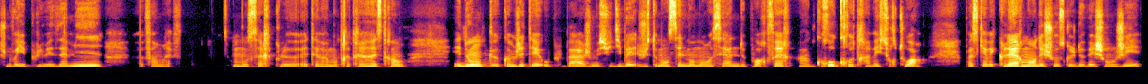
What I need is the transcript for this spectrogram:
je ne voyais plus mes amis, enfin bref. Mon cercle était vraiment très très restreint. Et donc, comme j'étais au plus bas, je me suis dit, bah, justement, c'est le moment, Océane, de pouvoir faire un gros gros travail sur toi, parce qu'il y avait clairement des choses que je devais changer.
